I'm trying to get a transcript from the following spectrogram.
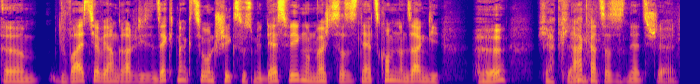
ähm, du weißt ja, wir haben gerade diese Insektenaktion, schickst du es mir deswegen und möchtest, dass es ins Netz kommt, dann sagen die, hä? Ja klar kannst du das ins Netz stellen.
